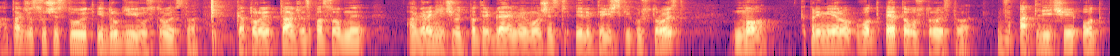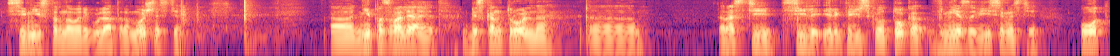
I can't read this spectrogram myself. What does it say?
А также существуют и другие устройства, которые также способны ограничивать потребляемую мощность электрических устройств, но, к примеру, вот это устройство, в отличие от семисторного регулятора мощности, а, не позволяет бесконтрольно а, расти силе электрического тока вне зависимости от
